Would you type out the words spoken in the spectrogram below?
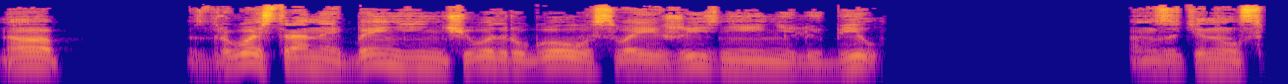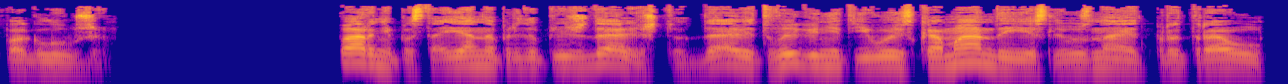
Но, с другой стороны, Бенни ничего другого в своей жизни и не любил. Он затянулся поглубже. Парни постоянно предупреждали, что Давид выгонит его из команды, если узнает про траву.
